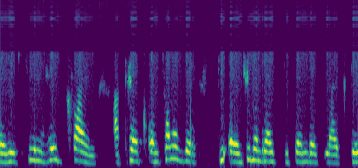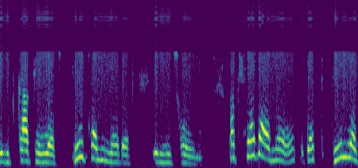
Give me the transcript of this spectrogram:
uh, we've seen hate crime attack on some of the uh, human rights defenders like David Kato, who was brutally murdered in his home. But furthermore, that bill was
